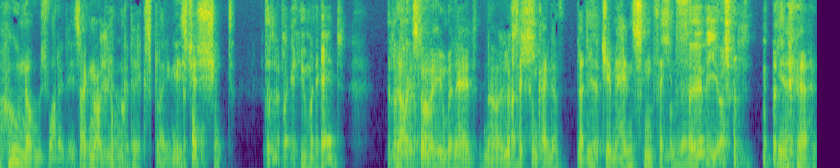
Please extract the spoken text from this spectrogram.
who knows what it is. I'm not even going to explain. It's just shit. it doesn't look like a human head. It looks No, like it's not a human head. No, it looks like some kind of bloody yeah. Jim Henson thing. some. Furby or something. Yeah.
